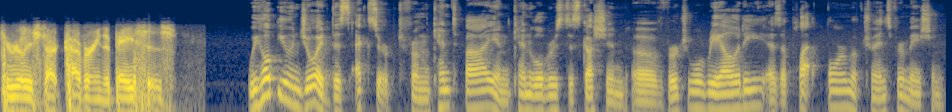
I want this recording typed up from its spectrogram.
to really start covering the bases. We hope you enjoyed this excerpt from Kent Bye and Ken Wilber's discussion of virtual reality as a platform of transformation.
